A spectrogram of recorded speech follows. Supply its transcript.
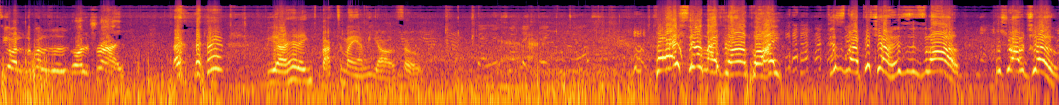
see all look all, the- all the tribe. we are heading back to Miami, y'all. So Boy, still my vlog, boy. This is my picture. This is a vlog. What's wrong with you?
